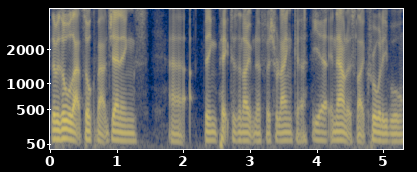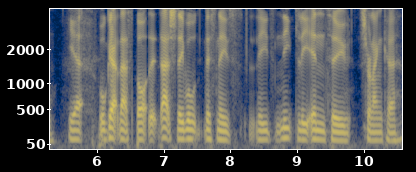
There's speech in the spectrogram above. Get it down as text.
there was all that talk about Jennings uh, being picked as an opener for Sri Lanka. Yeah. It now looks like Crawley will yeah will get that spot. It- Actually, will this needs leads neatly into Sri Lanka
